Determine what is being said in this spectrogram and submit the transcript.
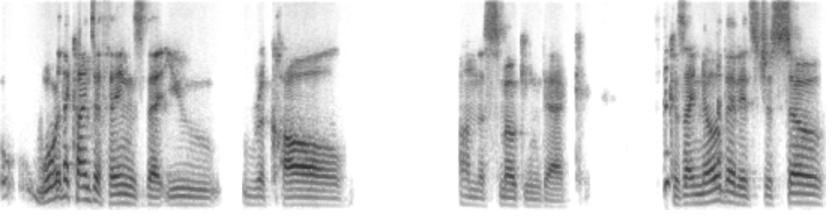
what were the kinds of things that you recall on the smoking deck? Because I know that it's just so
